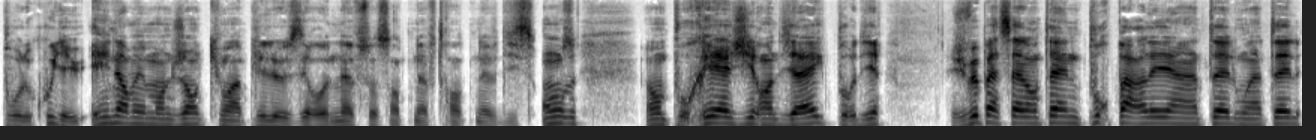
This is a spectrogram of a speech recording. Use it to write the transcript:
pour le coup, il y a eu énormément de gens qui ont appelé le 09 69 39 10 11, pour réagir en direct, pour dire je veux passer à l'antenne pour parler à un tel ou un tel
